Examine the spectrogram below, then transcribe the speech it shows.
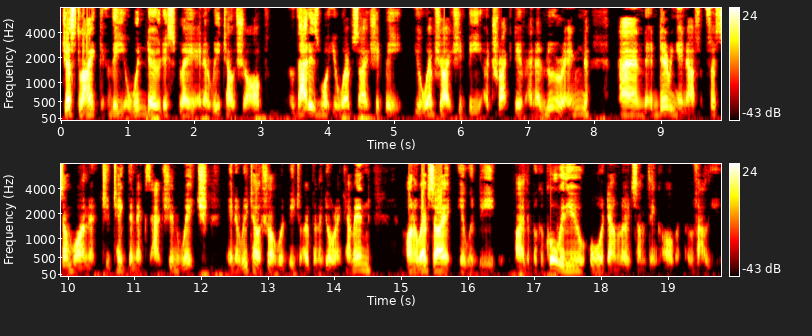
just like the window display in a retail shop, that is what your website should be. Your website should be attractive and alluring and endearing enough for someone to take the next action, which in a retail shop would be to open the door and come in on a website, it would be either book a call with you or download something of value.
